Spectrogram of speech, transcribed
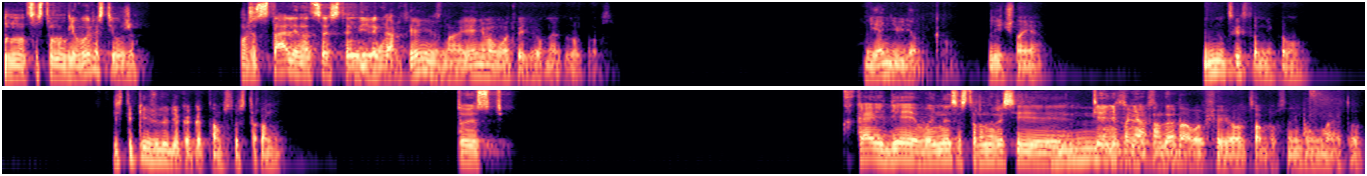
Ну, Нацисты могли вырасти уже. Может, стали нацистами или как? Может, Я не знаю, я не могу ответить на этот вопрос. Я не видел никого. Лично я. Ни нацистов, никого. Есть такие же люди, как и там, с той стороны. То есть какая идея войны со стороны России тебе Неизвестно. непонятно, да? Да, вообще, я вот сам просто не понимаю этого.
